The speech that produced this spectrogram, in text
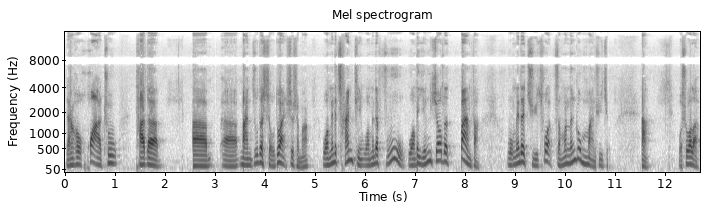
然后画出它的，呃呃满足的手段是什么？我们的产品、我们的服务、我们营销的办法。我们的举措怎么能够满足需求？啊，我说了，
